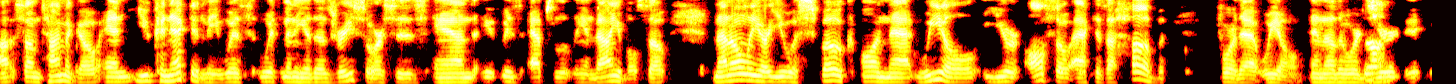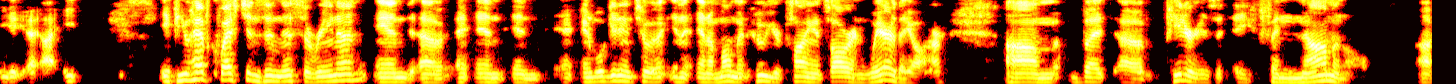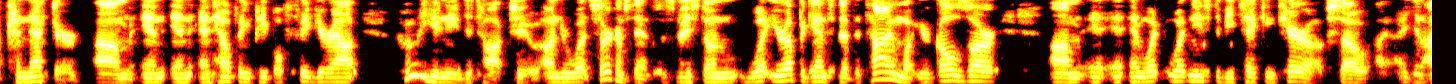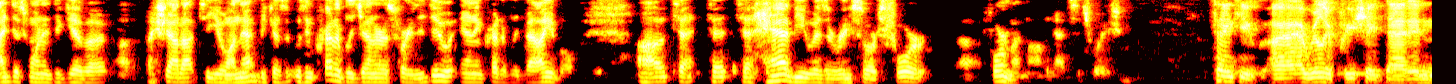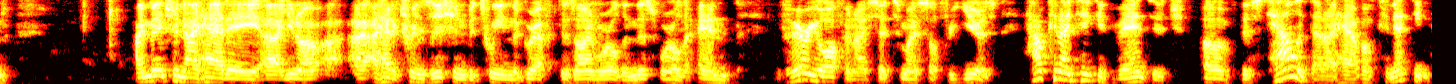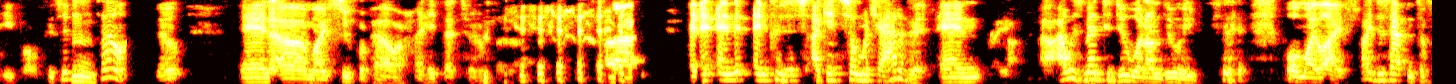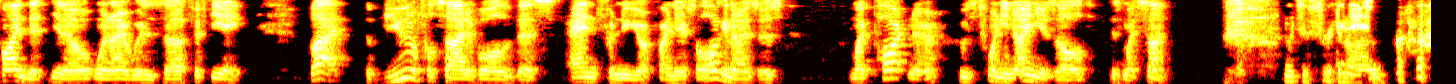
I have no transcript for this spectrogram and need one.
uh, some time ago, and you connected me with with many of those resources, and it was absolutely invaluable. So, not only are you a spoke on that wheel, you're also act as a hub for that wheel. In other words, well, you're, you, if you have questions in this arena, and uh, and and and we'll get into it in, in a moment who your clients are and where they are. Um, but uh, Peter is a phenomenal uh, connector um, and, and, and helping people figure out who do you need to talk to under what circumstances based on what you're up against at the time, what your goals are. um, and, and, what what needs to be taken care of. So, I, you know, I just wanted to give a, a, shout out to you on that because it was incredibly generous for you to do and incredibly valuable uh, to, to to have you as a resource for uh, for my mom in that situation. Thank you. I, I really appreciate that. And I mentioned I had a, uh, you know, I, I, had a transition between the graphic design world and this world. And very often I said to myself for years, how can I take advantage of this talent that I have of connecting people? Because it is mm. a talent, you know? And uh, my superpower, I hate that term. But, uh, and and and because I get so much out of it, and I was meant to do what I'm doing all my life. I just happened to find it, you know, when I was uh, 58. But the beautiful side of all of this, and for New York financial organizers, my partner, who's 29 years old, is my son. Which is freaking and, awesome.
